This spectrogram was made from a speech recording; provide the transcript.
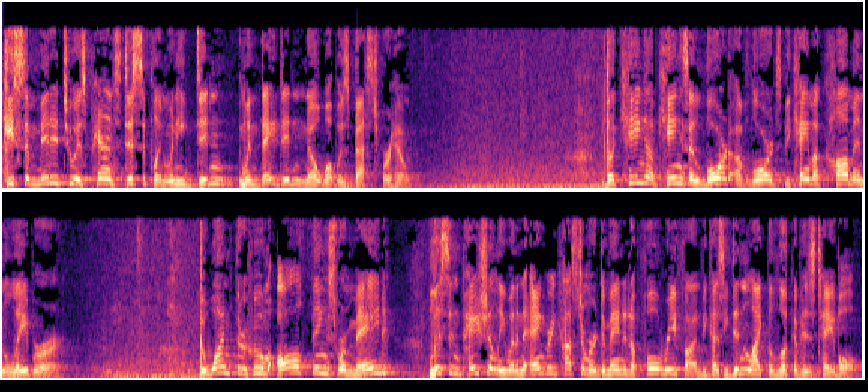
He submitted to his parents' discipline when he didn't when they didn't know what was best for him. The King of Kings and Lord of Lords became a common laborer. The one through whom all things were made listened patiently when an angry customer demanded a full refund because he didn't like the look of his table.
